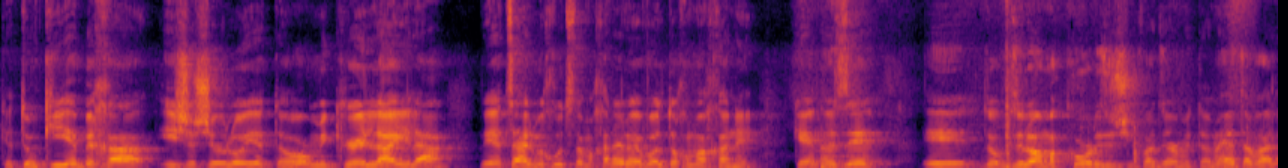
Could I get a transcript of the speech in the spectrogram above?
כתוב כי יהיה בך איש אשר לא יהיה טהור, מקרה לילה, ויצא אל מחוץ למחנה, לא יבוא לתוך המחנה, כן, אז זה, אה, טוב, זה לא המקור לזה ששכבת זרע מטמאת, אבל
